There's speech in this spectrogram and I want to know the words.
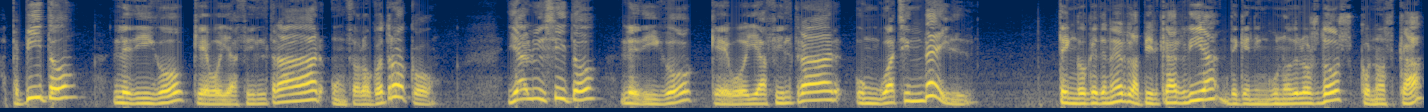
A Pepito le digo que voy a filtrar un zolocotroco. Y a Luisito le digo que voy a filtrar un Watching Dale. Tengo que tener la picardía de que ninguno de los dos conozca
